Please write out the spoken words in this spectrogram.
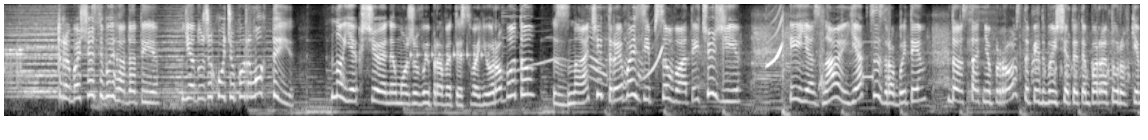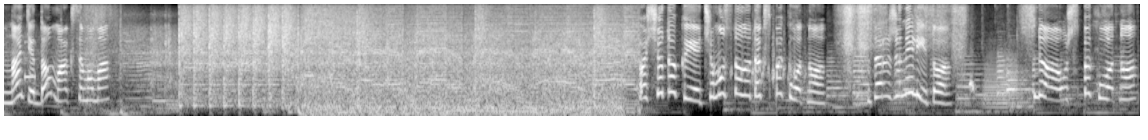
Треба щось вигадати. Я дуже хочу перемогти. Ну, якщо я не можу виправити свою роботу, значить треба зіпсувати чужі. І я знаю, як це зробити. Достатньо просто підвищити температуру в кімнаті до максимума. А що таке? Чому стало так спекотно? Зараз же не літо. Да уж, спекотно.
